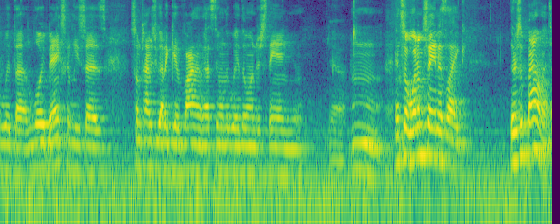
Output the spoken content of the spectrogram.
with uh, Lloyd Banks, and he says sometimes you got to get violent. That's the only way they'll understand you. Yeah. Mm. And so what I'm saying is like, there's a balance.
